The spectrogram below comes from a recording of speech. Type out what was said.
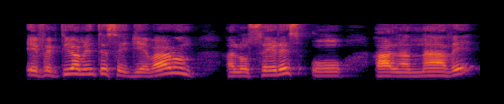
efectivamente se llevaron a los seres o a la nave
